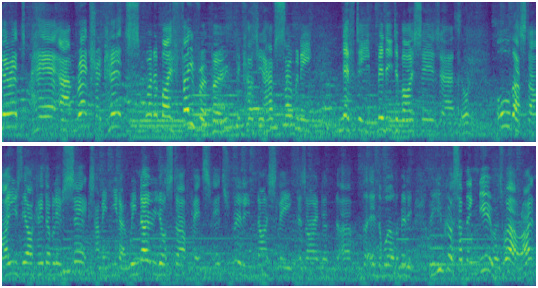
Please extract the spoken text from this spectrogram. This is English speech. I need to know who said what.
Speaker 1: Gerrit here at Retrokits, one of my favourite booths because you have so many nifty MIDI devices and
Speaker 2: Surely.
Speaker 1: all that stuff. I use the RK006. I mean, you know, we know your stuff. It's it's really nicely designed and uh, in the world of MIDI. But you've got something new as well, right?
